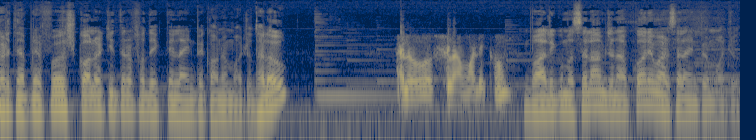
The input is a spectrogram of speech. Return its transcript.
بڑھتے ہیں اپنے فرسٹ کالر کی طرف اور دیکھتے ہیں لائن پہ کون ہے موجود۔ ہلو ہلو السلام علیکم۔ وعلیکم السلام جناب کون ہے ہمارے لائن پہ موجود؟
